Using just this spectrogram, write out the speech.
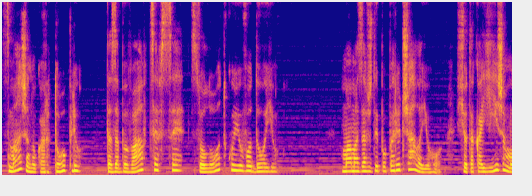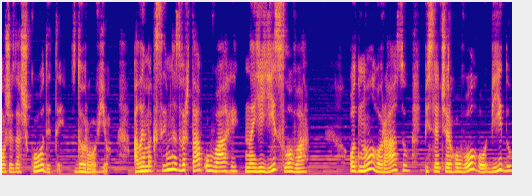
смажену картоплю та забивав це все солодкою водою. Мама завжди попереджала його, що така їжа може зашкодити здоров'ю, але Максим не звертав уваги на її слова. Одного разу, після чергового обіду,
